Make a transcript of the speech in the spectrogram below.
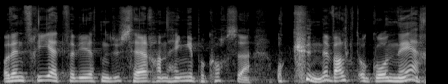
Og det er en frihet fordi at når du ser han henger på korset og kunne valgt å gå ned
